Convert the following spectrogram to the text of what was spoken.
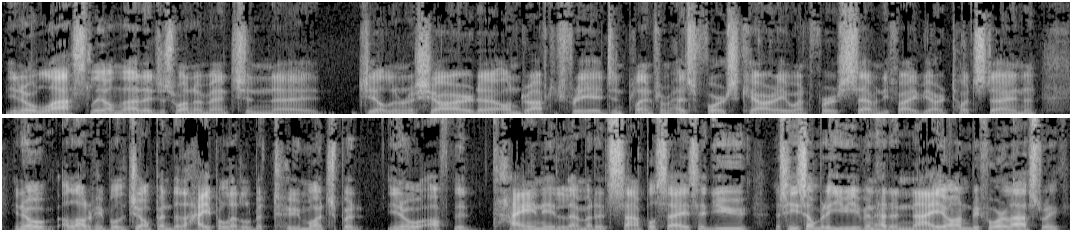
you know, lastly on that, I just want to mention uh, Jalen Richard, uh, undrafted free agent, playing from his first carry, went for a 75 yard touchdown. And, you know, a lot of people jump into the hype a little bit too much, but, you know, off the tiny, limited sample size, had you, is he somebody you even had an eye on before last week?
